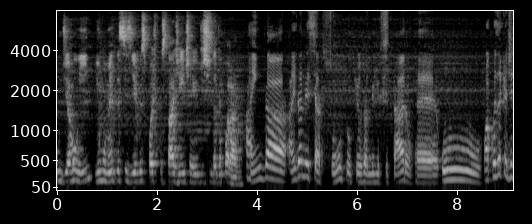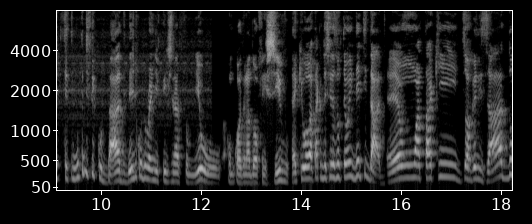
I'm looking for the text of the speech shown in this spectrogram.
um dia ruim e um momento decisivo, isso pode custar a gente aí o destino da temporada. Ainda, ainda nesse assunto que os amigos citaram, é, o, uma coisa que a gente tem muita dificuldade desde quando o Randy Fitch assumiu como coordenador ofensivo é que o ataque dos Steelers não tem uma identidade. É um ataque desorganizado,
